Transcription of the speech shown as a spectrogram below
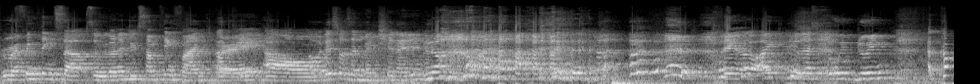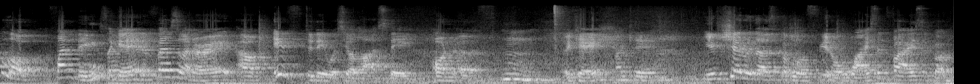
wrapping things up, so we're gonna do something fun. All right. Um, oh, this wasn't mentioned. I didn't. no. Okay, uh, I, let's- we're doing a couple of fun things. Okay. The first one, all right. Um, if today was your last day on Earth, Hmm. okay, Okay. You've shared with us a couple of you know wise advice about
